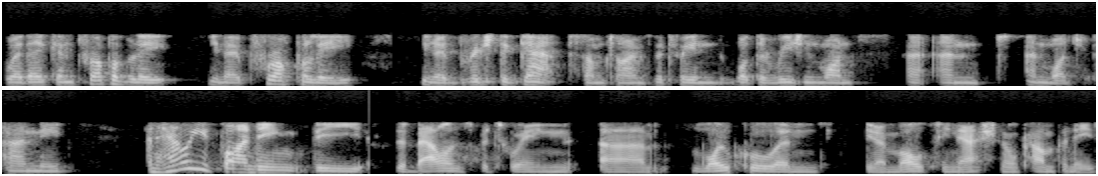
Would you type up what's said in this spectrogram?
where they can probably you know properly you know bridge the gap sometimes between what the region wants and and what Japan needs. And how are you finding the the balance between um, local and you know multinational companies?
